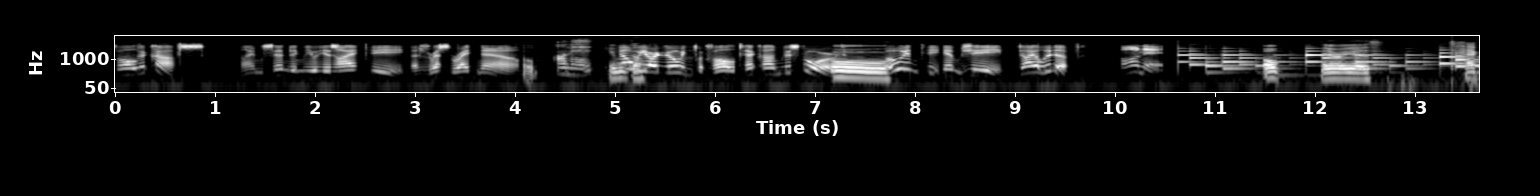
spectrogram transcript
call the cops. I'm sending you his IP address right now. On it. Here we now go. we are going to call Tech on Discord. Oh, ONPMG, dial it up. On it. oh, there he is. Tech.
